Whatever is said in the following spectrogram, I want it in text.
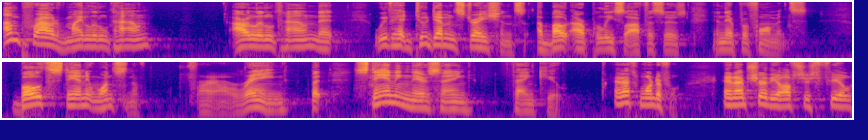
I'm proud of my little town, our little town, that we've had two demonstrations about our police officers and their performance. Both standing, once in the rain, but standing there saying, thank you. And that's wonderful. And I'm sure the officers feel,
